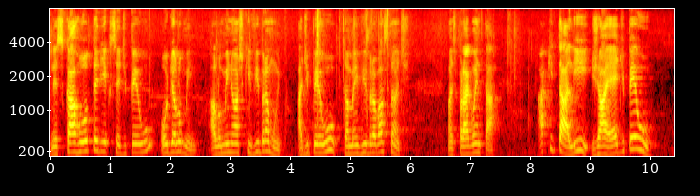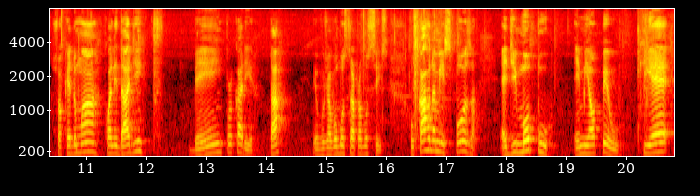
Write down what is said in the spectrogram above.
Nesse carro ou teria que ser de PU ou de alumínio. Alumínio eu acho que vibra muito. A de PU também vibra bastante. Mas para aguentar. A que tá ali já é de PU. Só que é de uma qualidade bem porcaria, tá? Eu já vou mostrar para vocês. O carro da minha esposa é de Mopu, M-O-P-U. Que é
